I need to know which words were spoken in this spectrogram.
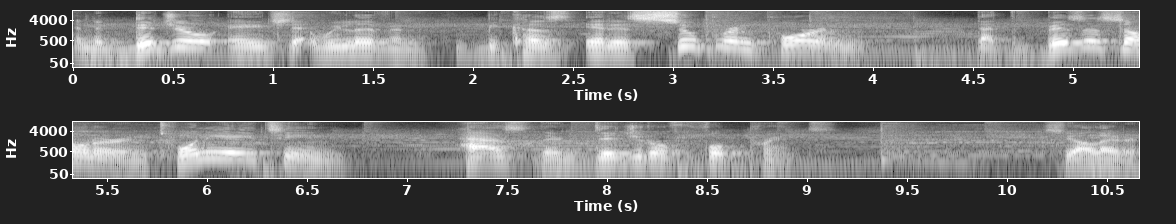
in the digital age that we live in because it is super important that the business owner in 2018 has their digital footprint. See y'all later.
